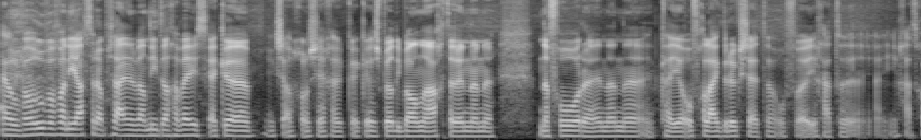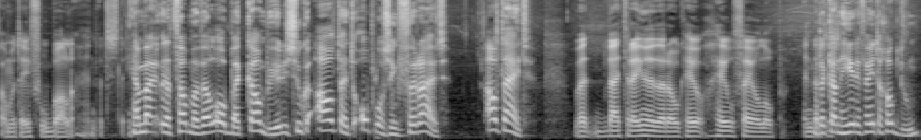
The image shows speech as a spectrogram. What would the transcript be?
Ja, hoeveel, hoeveel van die aftrappen zijn er wel niet al geweest? Kijk, ik zou gewoon zeggen, kijk, speel die bal naar achter en dan naar voren. En dan kan je of gelijk druk zetten of je, gaat, ja, je gaat gewoon meteen voetballen. En dat is Ja, maar dat valt me wel op bij Cambuur. Jullie zoeken altijd de oplossing vooruit. Altijd. Wij, wij trainen daar ook heel, heel veel op. En Maar dat is- kan Heerenveen toch ook doen?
